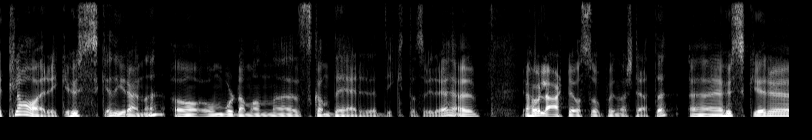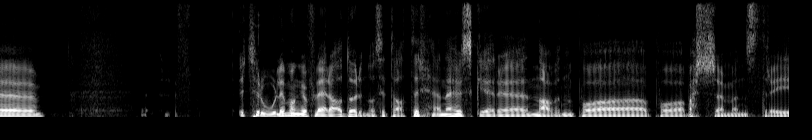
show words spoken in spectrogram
jeg klarer ikke huske de greiene og, om hvordan man uh, skanderer dikt osv. Jeg, jeg har jo lært det også på universitetet. jeg husker utrolig mange flere Adorno-sitater enn jeg husker navn på, på versemønstre i,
